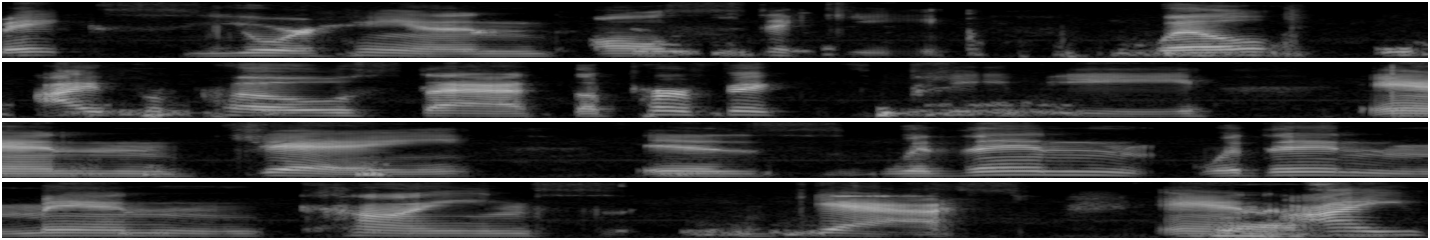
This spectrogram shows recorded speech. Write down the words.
makes your hand all sticky. Well, I propose that the perfect PB and J is within within mankind's gasp, and Yes. I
